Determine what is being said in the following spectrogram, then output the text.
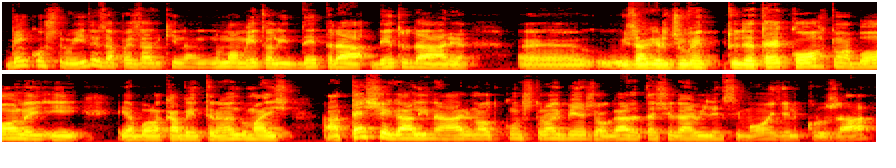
bem construídas, apesar de que no momento ali dentro da, dentro da área é, os zagueiros de juventude até cortam a bola e, e, a bola acaba entrando, mas até chegar ali na área o Náutico constrói bem a jogada, até chegar em William Simões, ele cruzar.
